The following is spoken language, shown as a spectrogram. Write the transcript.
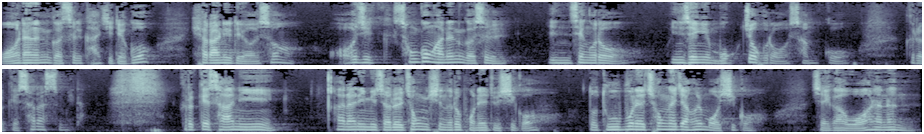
원하는 것을 가지려고 혈안이 되어서 오직 성공하는 것을 인생으로 인생의 목적으로 삼고 그렇게 살았습니다. 그렇게 사니 하나님이 저를 종신으로 보내주시고 또 두 분의 총회장을 모시고 제가 원하는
